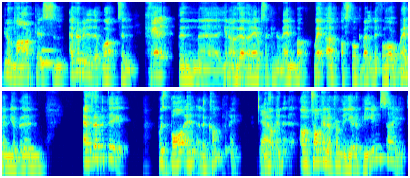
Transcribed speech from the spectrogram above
you know, Marcus and everybody that worked, and Gerrit, and uh, you know, whoever else I can remember. I've, I've spoke about them before. Women, you ruin. Everybody was bought into the company. Yeah. You know, and uh, I'm talking from the European side.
